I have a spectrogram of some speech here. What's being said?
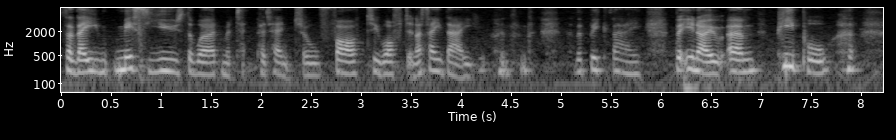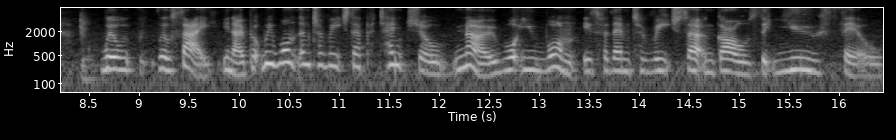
So they misuse the word potential far too often. I say they the big they. But you know um, people will will say you know but we want them to reach their potential. No what you want is for them to reach certain goals that you feel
